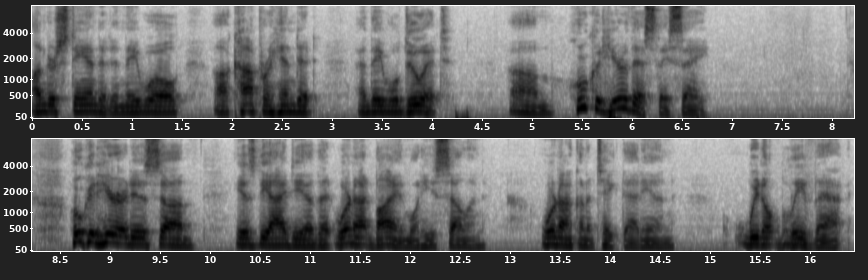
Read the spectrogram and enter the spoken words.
understand it and they will uh, comprehend it and they will do it? Um, who could hear this, they say? Who could hear it is, um, is the idea that we're not buying what he's selling. We're not going to take that in. We don't believe that.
